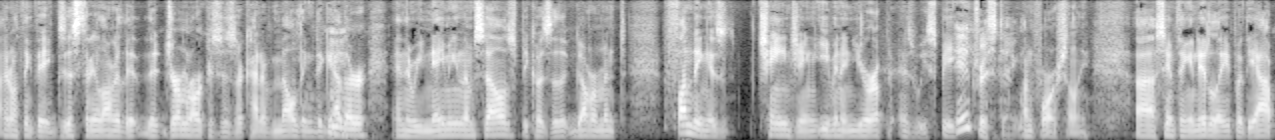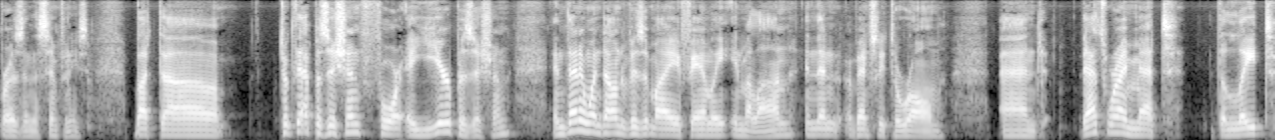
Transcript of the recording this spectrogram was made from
I don't think they exist any longer. The, the German orchestras are kind of melding together and they're renaming themselves because the government funding is changing, even in Europe as we speak. Interesting. unfortunately. Uh, same thing in Italy with the operas and the symphonies. But uh, took that position for a year position, and then I went down to visit my family in Milan, and then eventually to Rome, and that's where I met the late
